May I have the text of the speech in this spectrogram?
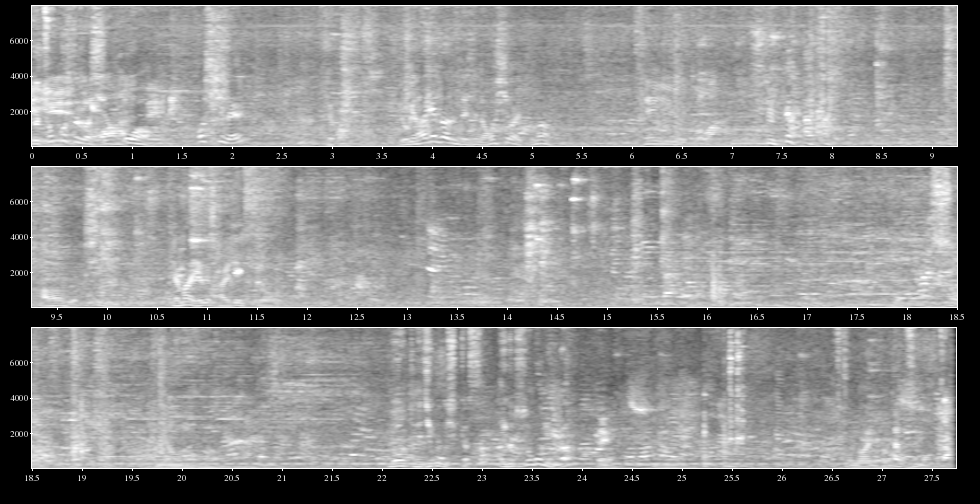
이거 초코 슬러시야? 우와. 허쉬네? 대박. 여긴 하겐다즈 대신에 허쉬가 있구나. 세유 좋아. 아 역시 대만 여기 잘 돼 있어. 뭐 돼지고기 시켰어? 아, 이것도 소고기인가? 네. 아니야. 같이 먹자.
